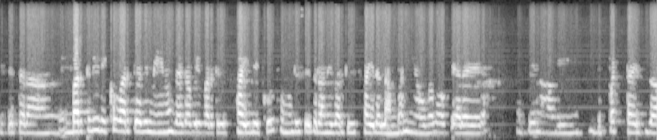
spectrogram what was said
ਇਸੇ ਤਰ੍ਹਾਂ ਵਰਕ ਦੀ ਦੇਖੋ, ਵਰਕ ਦੇ ਮੇਨ ਹੁੰਦਾ ਹੈਗਾ ਵੀ ਵਰਕ ਦੀ ਸਫ਼ਾਈ ਦੇਖੋ, ਤੁਹਾਨੂੰ ਕਿਸੇ ਤਰ੍ਹਾਂ ਦੀ ਵਰਕ ਦੀ ਸਫ਼ਾਈ ਦਾ ਲਾਂਭਾ ਨਹੀਂ ਆਊਗਾ, ਬਹੁਤ ਪਿਆਰਾ ਹੈਗਾ। ਇਸੇ ਨਾਲ ਹੀ ਦੁਪੱਟਾ ਇਸਦਾ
